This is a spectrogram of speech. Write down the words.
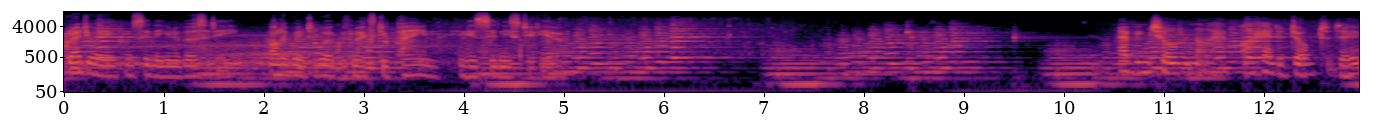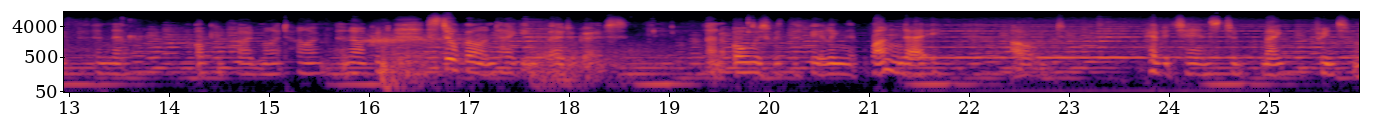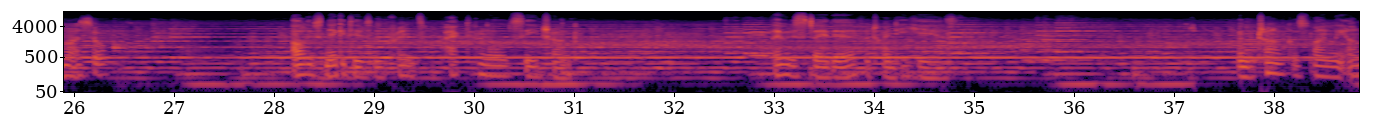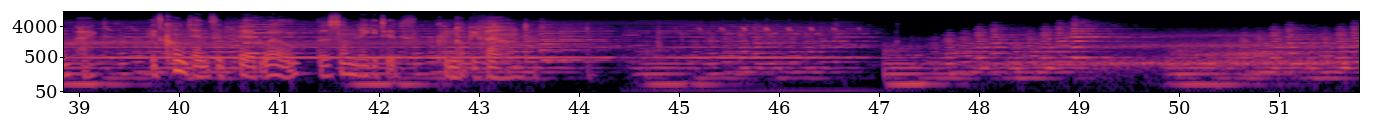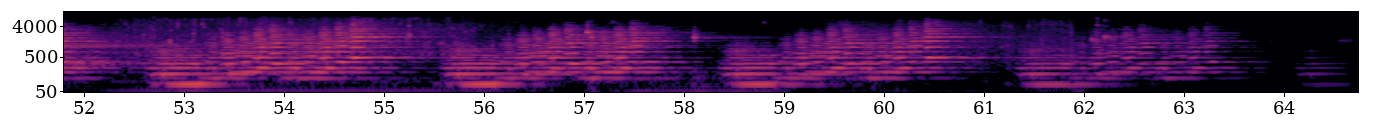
Graduating from Sydney University, Olive went to work with Max Dupain in his Sydney studio. Having children, I, I had a job to do, and that occupied my time, and I could still go on taking photographs, and always with the feeling that one day I would have a chance to make prints for myself. Olive's negatives and prints sea. They were to stay there for 20 years. When the trunk was finally unpacked, its contents had fared well, though some negatives could not be found.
